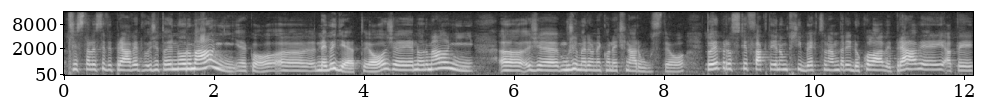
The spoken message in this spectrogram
přestali si vyprávět, že to je normální, jako uh, nevidět, jo? že je normální Eh, že můžeme do nekonečna růst. Jo? To je prostě fakt jenom příběh, co nám tady dokola vyprávějí a ty,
